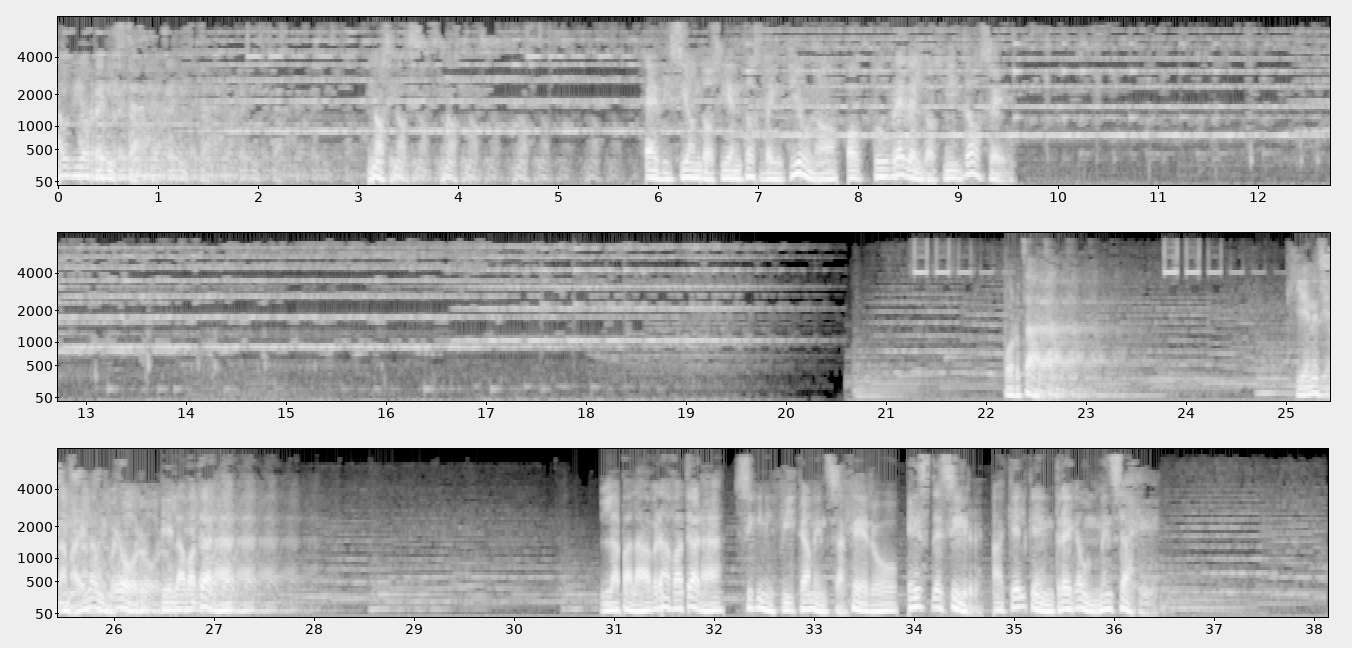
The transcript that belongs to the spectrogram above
Audio revista. Gnosis. Edición 221, octubre del 2012. Portada. ¿Quién es Samael Aumeor, el Avatara? La palabra avatara, significa mensajero, es decir, aquel que entrega un mensaje.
